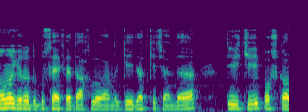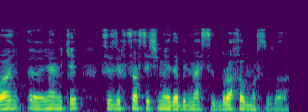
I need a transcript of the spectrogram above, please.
Ona görə də bu səhifəyə daxil olanda qeydiyyat keçəndə deyir ki, boş qalan, e, yəni ki, siz ixtisas seçimi edə bilməzsiniz, buraxılmırsınız ora.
